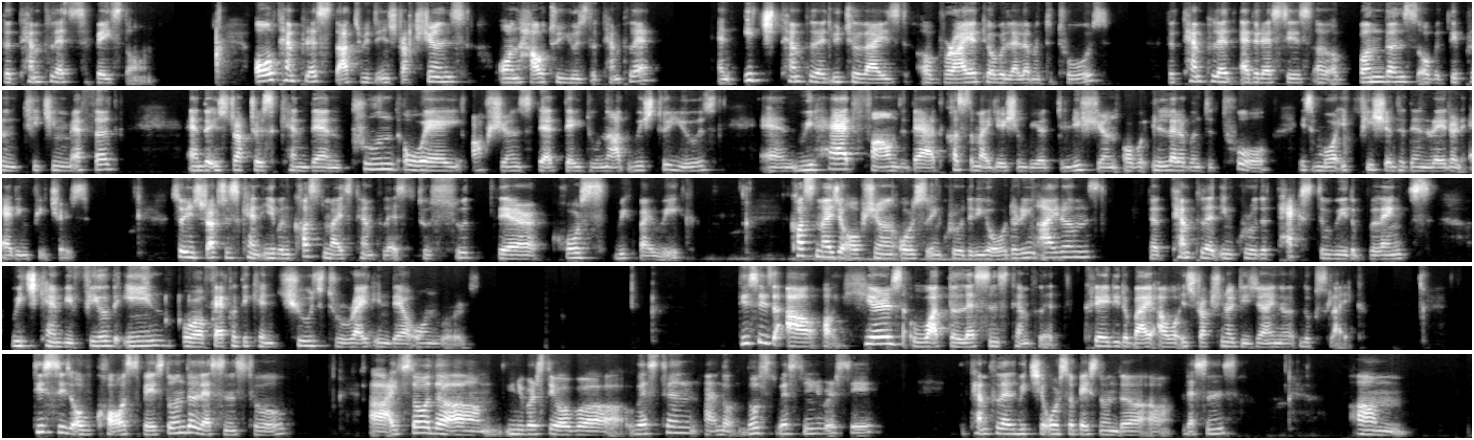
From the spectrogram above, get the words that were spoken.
the templates based on. All templates start with instructions on how to use the template, and each template utilized a variety of relevant tools the template addresses an abundance of different teaching method and the instructors can then prune away options that they do not wish to use. And we had found that customization via deletion of irrelevant tool is more efficient than later adding features. So instructors can even customize templates to suit their course week by week. Customizer option also include reordering items, the template includes text with blanks, which can be filled in or faculty can choose to write in their own words. This is our, uh, here's what the lessons template created by our instructional designer looks like. This is of course based on the lessons tool. Uh, I saw the um, University of uh, Western, uh, no, Northwestern University template, which also based on the uh, lessons. Um,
